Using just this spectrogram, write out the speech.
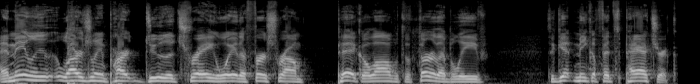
And mainly, largely in part due to trading away their first round pick, along with the third, I believe, to get Minkah Fitzpatrick.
